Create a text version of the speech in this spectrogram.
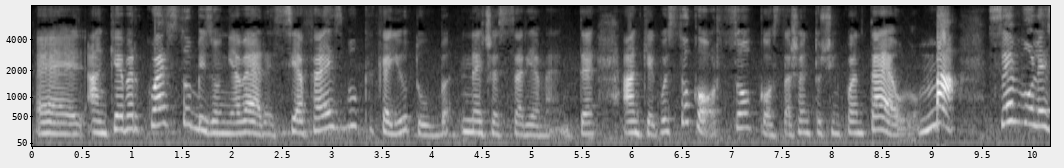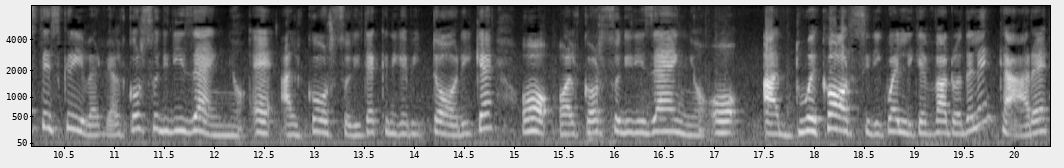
Eh, anche per questo bisogna avere sia Facebook che YouTube necessariamente. Anche questo corso costa 150 euro, ma se voleste iscrivervi al corso di disegno e al corso di tecniche pittoriche o, o al corso di disegno o a due corsi di quelli che vado ad elencare,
